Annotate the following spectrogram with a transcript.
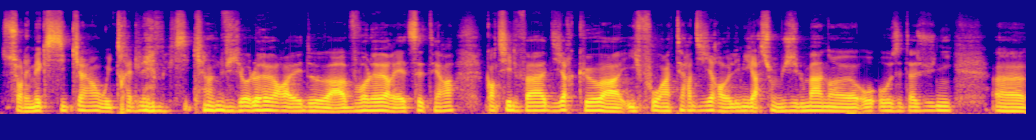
sur les Mexicains, où il traite les Mexicains de violeurs et de voleurs, et etc. Quand il va dire que ah, il faut interdire l'immigration musulmane euh, aux, États-Unis, euh,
